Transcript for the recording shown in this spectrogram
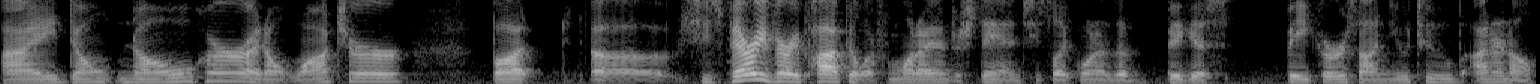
I don't know her. I don't watch her. But uh, she's very, very popular from what I understand. She's, like, one of the biggest bakers on YouTube. I don't know.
